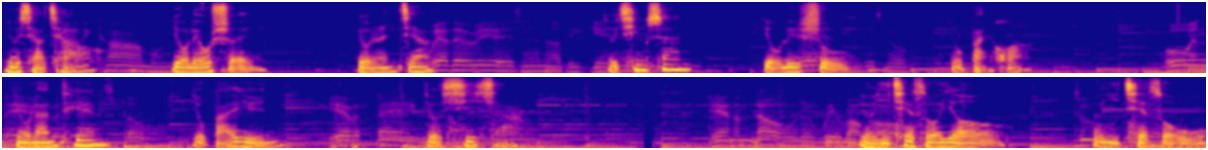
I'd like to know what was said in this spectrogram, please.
有小桥，有流水，有人家，有青山，有绿树，有百花，有蓝天，有白云。有西霞，有一切所有，有一切所无。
